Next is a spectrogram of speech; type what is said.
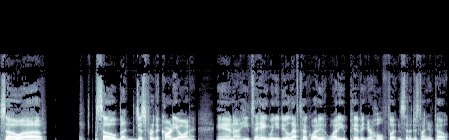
So uh, so but just for the cardio on it. And uh, he'd say, "Hey, when you do a left hook, why do why do you pivot your whole foot instead of just on your toe?"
